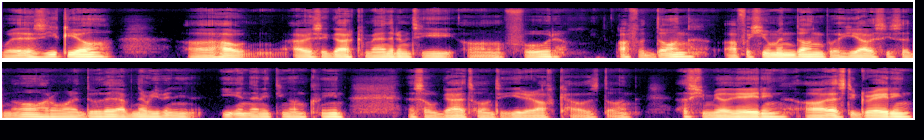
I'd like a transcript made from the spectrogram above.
with Ezekiel, uh, how obviously God commanded him to eat um, food off of dung, off of human dung, but he obviously said, No, I don't want to do that. I've never even eaten anything unclean. And so God told him to eat it off cow's dung. That's humiliating. Uh, that's degrading.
